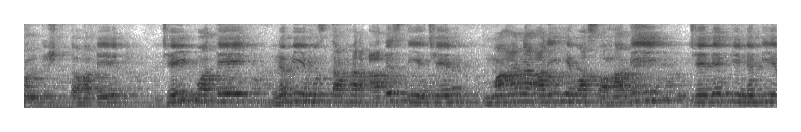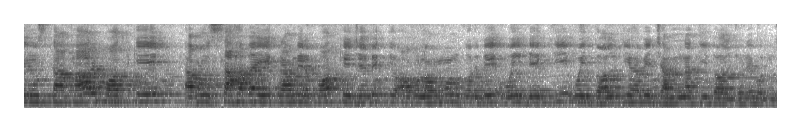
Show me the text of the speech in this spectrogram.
সন্তুষ্ট হবে। যেই পথে নবী মুস্তাফার আদেশ দিয়েছেন মাহানা আলিহে ওয়া সাহাবি, যে ব্যক্তি নবী মুস্তাফার পথকে এবং সাহাবা একরামের পথকে যে ব্যক্তি অবলম্বন করবে, ওই ব্যক্তি, ওই দলটি হবে জান্নাতি দল জুড়ে বলুন।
